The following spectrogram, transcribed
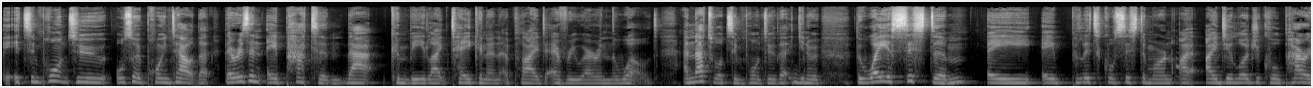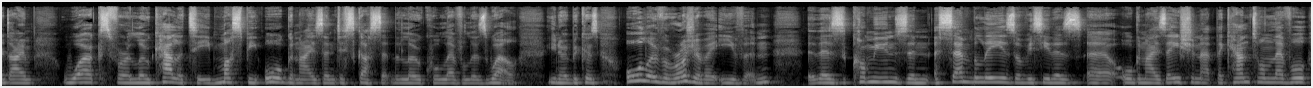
it's important to also point out that there isn't a pattern that can be like taken and applied everywhere in the world. And that's what's important to that, you know, the way a system, a, a political system or an ideological paradigm works for a locality must be organized and discussed at the local level as well. You know, because all over Rojava, even, there's communes and assemblies, obviously, there's uh, organization at the canton level.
